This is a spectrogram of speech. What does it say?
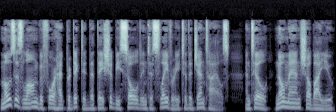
Moses long before had predicted that they should be sold into slavery to the Gentiles, until, no man shall buy you,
